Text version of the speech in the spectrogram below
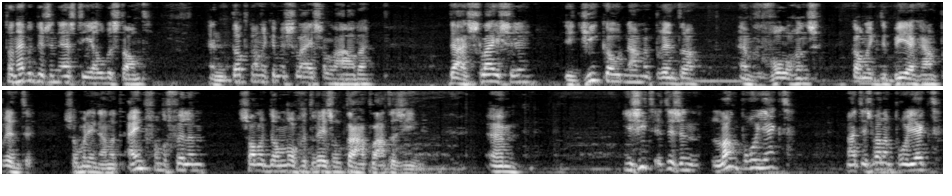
dan heb ik dus een STL bestand. En dat kan ik in mijn slicer laden. Daar slicen, de G-code naar mijn printer. En vervolgens kan ik de beer gaan printen. Zometeen aan het eind van de film zal ik dan nog het resultaat laten zien. Ehm, je ziet, het is een lang project. Maar het is wel een project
